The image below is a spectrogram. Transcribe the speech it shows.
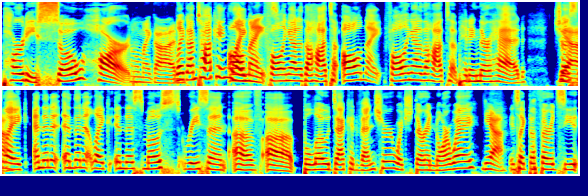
party so hard. oh my god. Like I'm talking All like night. falling out of the hot tub all night, falling out of the hot tub, hitting their head, just Yeah. like and then it and then it like in this most recent of uh below deck adventure, which they're in Norway. yeah. It's like the third se-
